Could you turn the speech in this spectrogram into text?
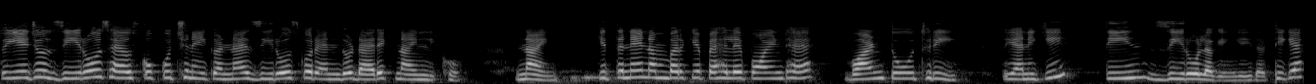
तो ये जो ज़ीरोस है, उसको कुछ नहीं करना है। ज़ीरोस को रहने दो डायरेक्ट नाइन लिखो। नाइन कितने नंबर के पहले पॉइंट है? वन टू थ्री तो यानी कि तीन ज़ीरो लगेंगे इधर, ठीक है?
